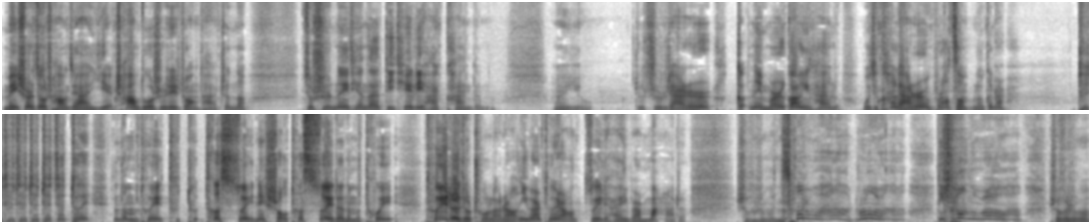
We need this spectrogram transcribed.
没事就吵架，也差不多是这状态。真的，就是那天在地铁里还看着呢。哎呦，就是俩人刚那门刚一开，我就看俩人也不知道怎么了，跟那儿推推推推推推推，就那么推，推推特碎，那手特碎的那么推，推着就出来，然后一边推，然后嘴里还一边骂着。什么什么？你他妈怎么完了？怎么完了？你他妈怎么完了？什么什么？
